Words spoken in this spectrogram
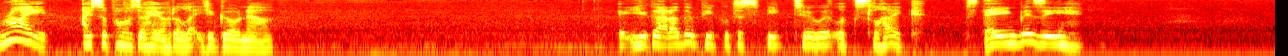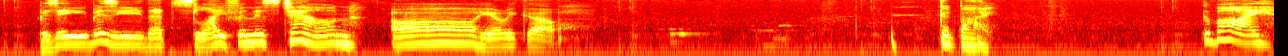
Right. I suppose I ought to let you go now. You got other people to speak to, it looks like. Staying busy. Busy, busy. That's life in this town. Oh, here we go. Goodbye. Goodbye.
